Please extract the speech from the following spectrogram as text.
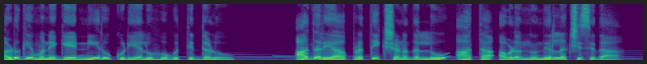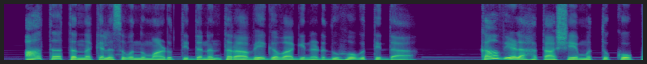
ಅಡುಗೆ ಮನೆಗೆ ನೀರು ಕುಡಿಯಲು ಹೋಗುತ್ತಿದ್ದಳು. ಆದರೆ ಆ ಪ್ರತಿಕ್ಷಣದಲ್ಲೂ ಆತ ಅವಳನ್ನು ನಿರ್ಲಕ್ಷಿಸಿದ. ಆತ ತನ್ನ ಕೆಲಸವನ್ನು ಮಾಡುತ್ತಿದ್ದ ನಂತರ ವೇಗವಾಗಿ ನಡೆದು ಹೋಗುತ್ತಿದ್ದ. ಕಾವ್ಯಳ ಹತಾಶೆ ಮತ್ತು ಕೋಪ.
